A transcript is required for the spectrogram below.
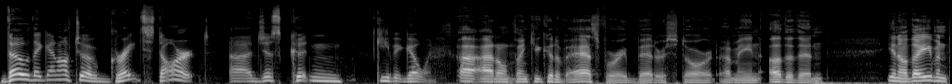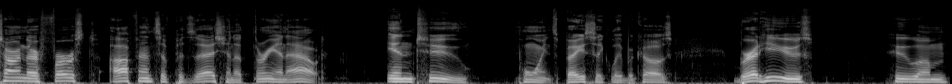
Though they got off to a great start, uh, just couldn't keep it going. I, I don't think you could have asked for a better start. I mean, other than, you know, they even turned their first offensive possession, a three and out, into points basically because Brett Hughes, who um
